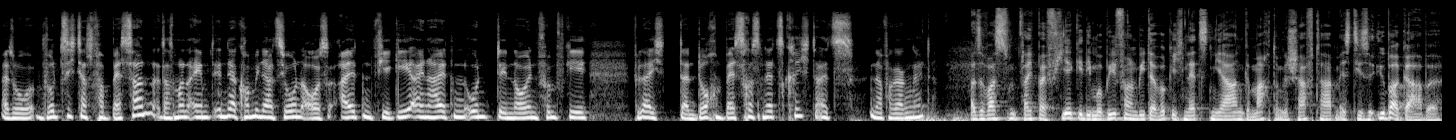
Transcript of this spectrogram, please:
Also wird sich das verbessern, dass man eben in der Kombination aus alten 4G-Einheiten und den neuen 5G vielleicht dann doch ein besseres Netz kriegt als in der Vergangenheit? Also was vielleicht bei 4G die Mobilfunkanbieter wirklich in den letzten Jahren gemacht und geschafft haben, ist diese Übergabe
